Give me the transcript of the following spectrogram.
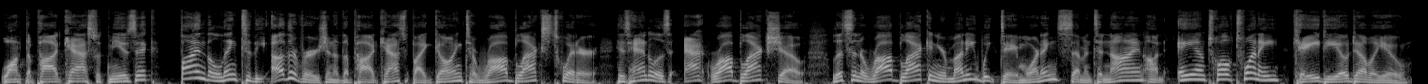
Want the podcast with music? Find the link to the other version of the podcast by going to Rob Black's Twitter. His handle is at Rob Black Show. Listen to Rob Black and Your Money weekday mornings, 7 to 9 on AM 1220 KDOW.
